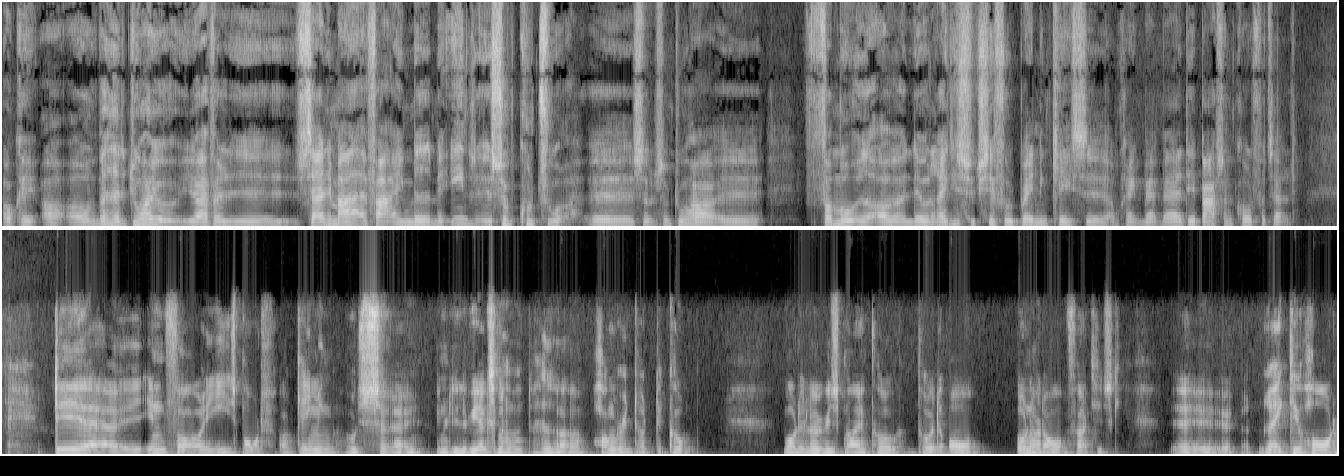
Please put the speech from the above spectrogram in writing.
Okay, og, og hvad hedder det? Du har jo i hvert fald øh, særlig meget erfaring med, med en øh, subkultur, øh, som, som du har øh, formået at lave en rigtig succesfuld branding case øh, omkring. Hvad, hvad er det bare sådan kort fortalt? Det er øh, inden for e-sport og gaming hos øh, en lille virksomhed, der hedder Hungry.dk, hvor det lykkedes mig på, på et år, under et år faktisk, øh, rigtig hårdt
